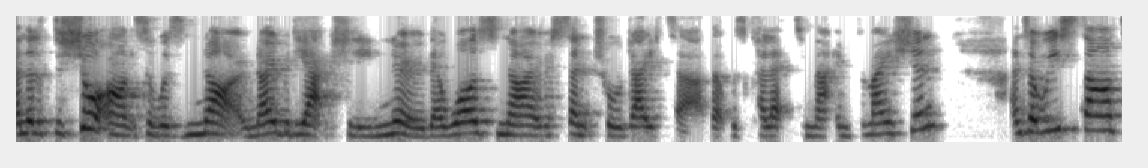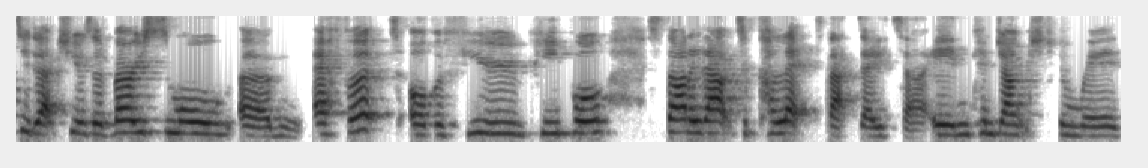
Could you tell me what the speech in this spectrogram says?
And the, the, short answer was no, nobody actually knew. There was no central data that was collecting that information. And so we started actually as a very small um, effort of a few people, started out to collect that data in conjunction with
